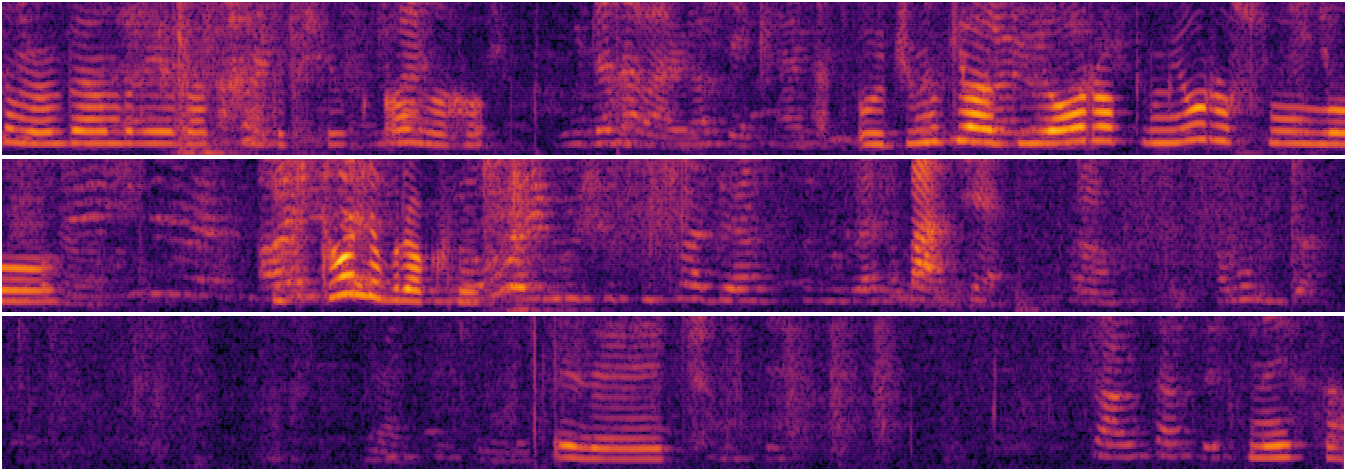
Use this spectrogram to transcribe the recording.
Tamam ben buraya baktım da bir şey yok. Allah Allah. Burada da var. Öcümü geldi ya Rabbim ya Resulullah. İki tane bırakmış. Evet. Neyse.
